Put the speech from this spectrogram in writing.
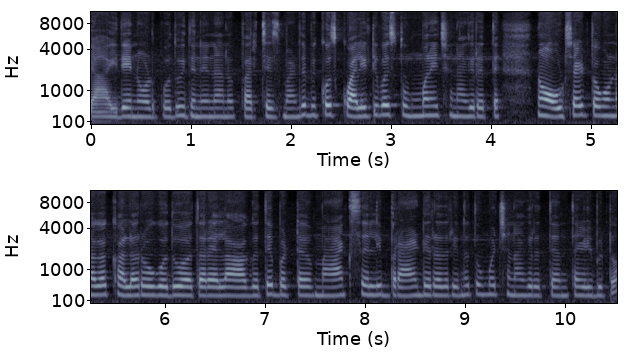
ಯಾ, ಇದೇ ನೋಡ್ಬೋದು. ಇದನ್ನೇ ನಾನು ಪರ್ಚೇಸ್ ಮಾಡಿದೆ. ಬಿಕಾಸ್ ಕ್ವಾಲಿಟಿ ವೈಸ್ ತುಂಬಾ ಚೆನ್ನಾಗಿರುತ್ತೆ. ನಾವು ಔಟ್ಸೈಡ್ ತೊಗೊಂಡಾಗ ಕಲರ್ ಹೋಗೋದು, ಆ ಥರ ಎಲ್ಲ ಆಗುತ್ತೆ. ಬಟ್ ಮ್ಯಾಕ್ಸಲ್ಲಿ ಬ್ರ್ಯಾಂಡ್ ಇರೋದ್ರಿಂದ ತುಂಬ ಚೆನ್ನಾಗಿರುತ್ತೆ ಅಂತ ಹೇಳ್ಬಿಟ್ಟು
